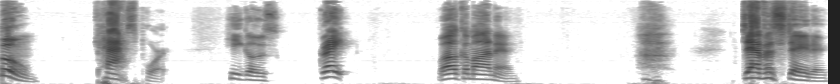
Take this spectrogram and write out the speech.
Boom. Passport. He goes, "Great. Welcome on in." Devastating.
